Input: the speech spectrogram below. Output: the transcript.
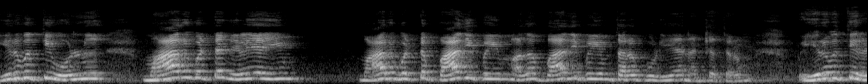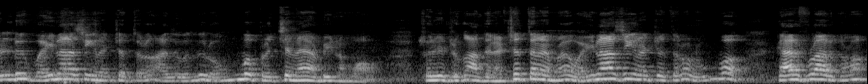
இருபத்தி ஒன்று மாறுபட்ட நிலையையும் மாறுபட்ட பாதிப்பையும் அதான் பாதிப்பையும் தரக்கூடிய நட்சத்திரம். இருபத்தி ரெண்டு வைநாசிக நட்சத்திரம். அது வந்து ரொம்ப பிரச்சனை அப்படின்னு நம்ம சொல்லிகிட்ருக்கோம் அந்த நட்சத்திரம் வைநாசிக நட்சத்திரம் ரொம்ப கேர்ஃபுல்லாக இருக்கணும்.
